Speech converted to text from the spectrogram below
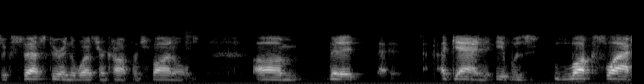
success during the Western Conference Finals. Um, that it again, it was luck slash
